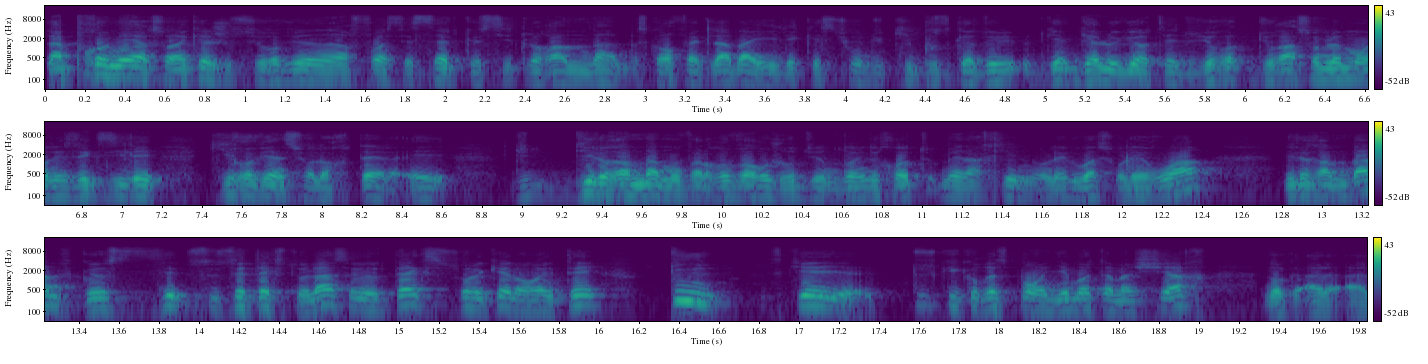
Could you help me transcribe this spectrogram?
la première sur laquelle je suis revenu la dernière fois, c'est celle que cite le Rambam, parce qu'en fait là-bas, il est question du kibbutz galouyot et du, du, rassemblement des exilés qui reviennent sur leur terre. Et dit le Rambam, on va le revoir aujourd'hui dans Melachim, dans les lois sur les rois, dit le Rambam que ce texte-là, c'est le texte sur lequel aurait été tout ce qui, tout ce qui correspond à Yemot HaMashiach, donc à,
